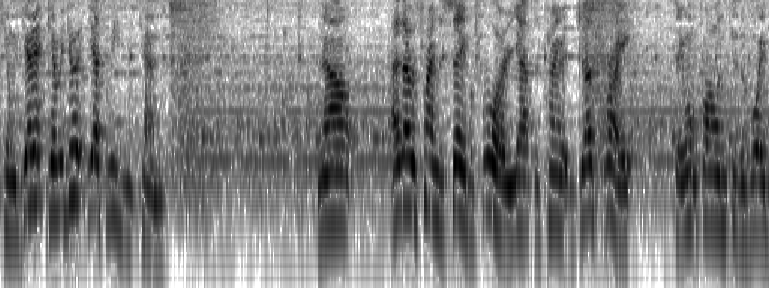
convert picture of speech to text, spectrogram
Can we get it? Can we do it? Yes, we can. Now, as I was trying to say before, you have to time it just right so you won't fall into the void,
